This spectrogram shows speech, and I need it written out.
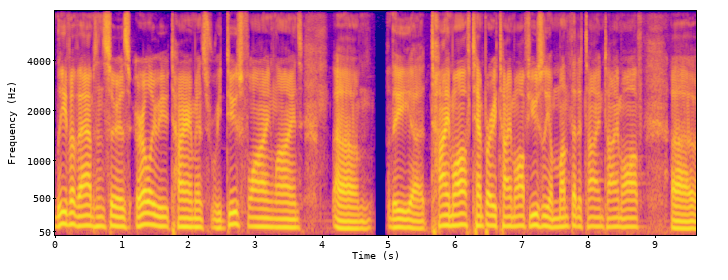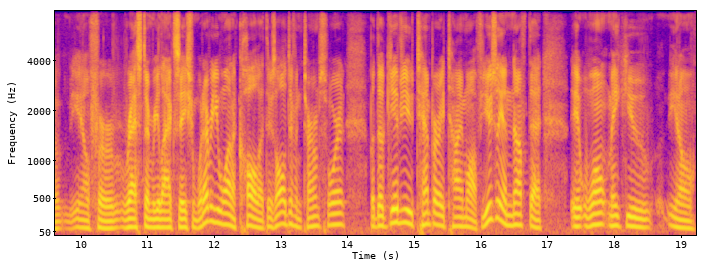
leave of absences, early retirements, reduced flying lines, um, the uh, time off, temporary time off, usually a month at a time, time off, uh, you know, for rest and relaxation, whatever you want to call it. There's all different terms for it, but they'll give you temporary time off, usually enough that it won't make you, you know,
